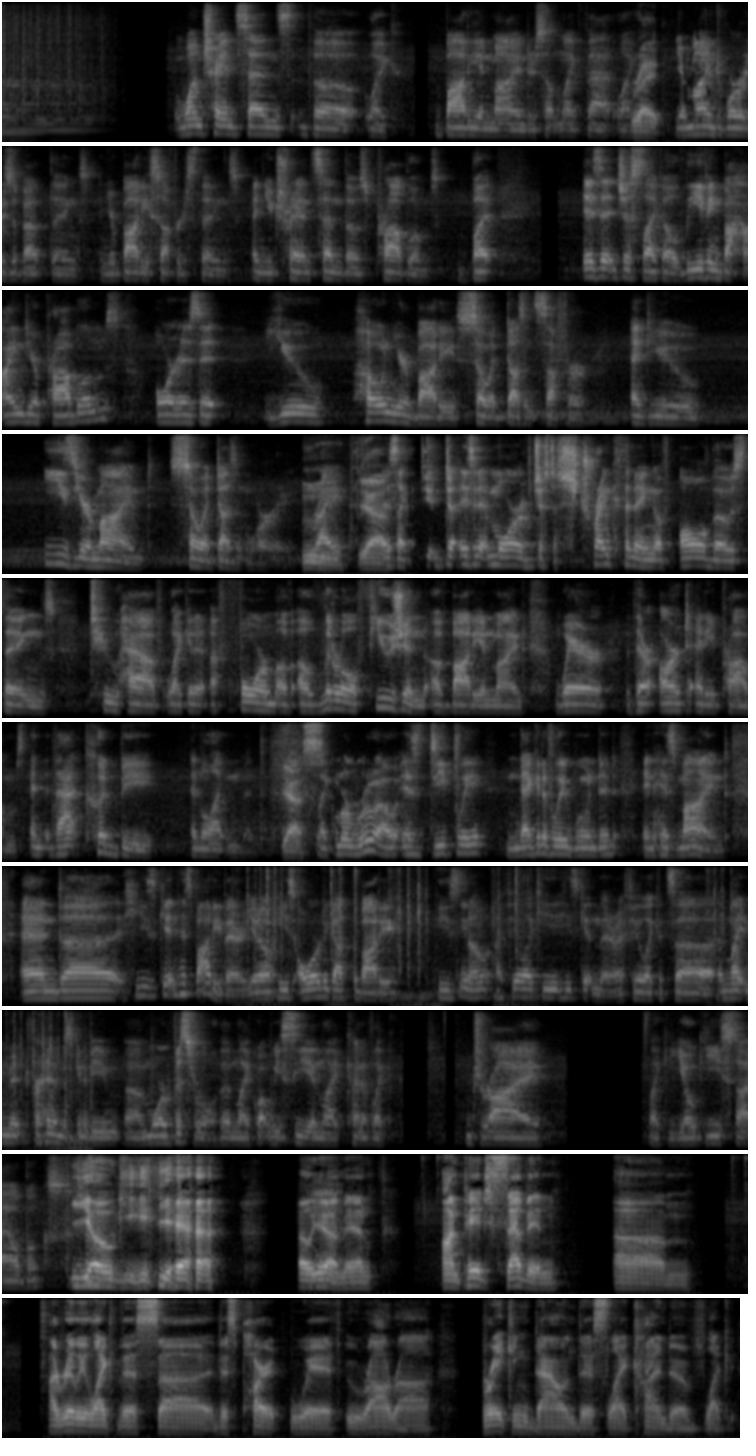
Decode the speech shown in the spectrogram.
one transcends the like body and mind or something like that like right. your mind worries about things and your body suffers things and you transcend those problems. But is it just like a leaving behind your problems or is it you hone your body so it doesn't suffer and you ease your mind so it doesn't worry mm, right? yeah. It's like isn't it more of just a strengthening of all those things to have like a, a, form of a literal fusion of body and mind where there aren't any problems. And that could be enlightenment. Yes. Like maruo is deeply negatively wounded in his mind. And uh, he's getting his body there you know? He's already got the body. He's you know i feel like he, he's getting there. I feel like it's uh, enlightenment for him is going to be uh, more visceral than like what we see in like kind of like dry like yogi style books. yogi, yeah. Oh yeah. yeah, man. On page seven, um, I really like this uh, this part with Urara breaking down this like kind of like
